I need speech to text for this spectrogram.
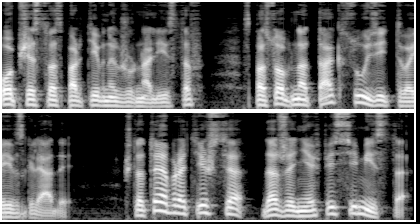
Общество спортивных журналистов способно так сузить твои взгляды, что ты обратишься даже не в пессимиста,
